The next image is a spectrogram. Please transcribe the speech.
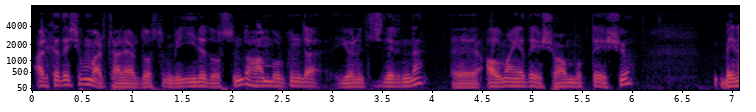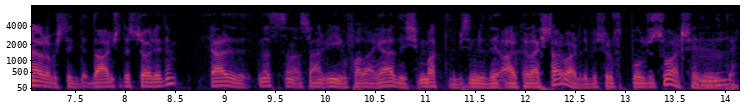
arkadaşım var Taner dostum, bir iyi de dostum da Hamburg'un da yöneticilerinden. Ee, Almanya'da yaşıyor, Hamburg'da yaşıyor. Beni aramıştı. Daha önce de söyledim. Ya dedi nasılsın Hasan iyiyim falan. Ya dedi şimdi bak dedi bizim dedi arkadaşlar vardı bir sürü futbolcusu var Hı. dedi.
